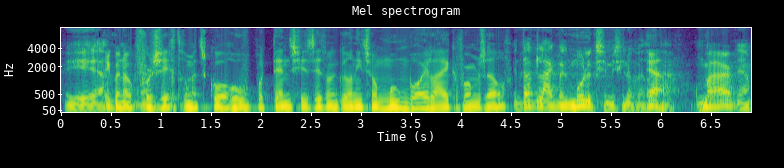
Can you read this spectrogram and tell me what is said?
Ja. Ik ben ook voorzichtig met scoren hoeveel potentie is dit. Want ik wil niet zo'n moonboy lijken voor mezelf. Dat lijkt me het moeilijkste misschien nog wel. Ja, Om- maar- Ja.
